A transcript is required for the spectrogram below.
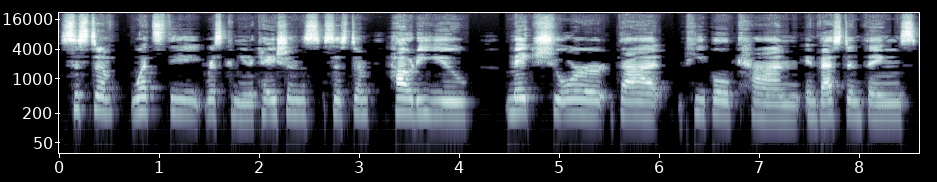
system? What's the risk communications system? How do you make sure that people can invest in things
